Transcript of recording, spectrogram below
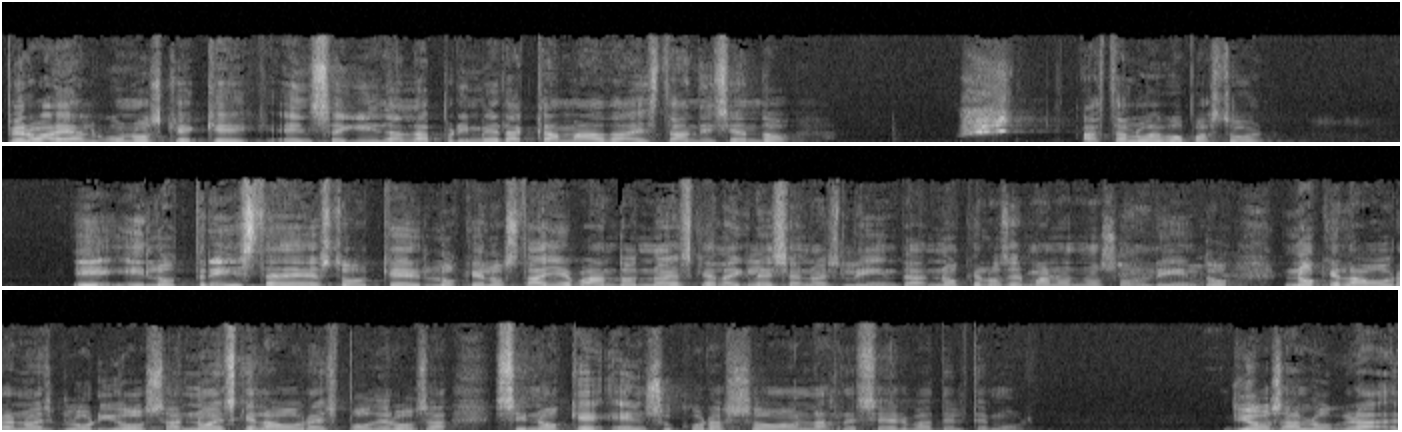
Pero hay algunos que, que enseguida la primera camada están diciendo, hasta luego, pastor. Y, lo triste de esto, que lo que lo está llevando no es que la iglesia no es linda, no que los hermanos no son lindos, no que la obra no es gloriosa, no es que la obra es poderosa, sino que en su corazón las reservas del temor. Dios ha logrado,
